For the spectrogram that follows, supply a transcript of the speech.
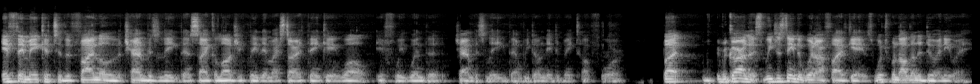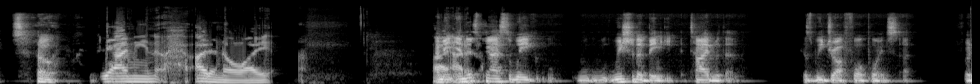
if they make it to the final of the Champions League, then psychologically they might start thinking, well, if we win the Champions League, then we don't need to make top four. But regardless, we just need to win our five games, which we're not going to do anyway. So, Yeah, I mean, I don't know. I. I mean, I- in this past week, we should have been tied with them because we dropped four points. uh, For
